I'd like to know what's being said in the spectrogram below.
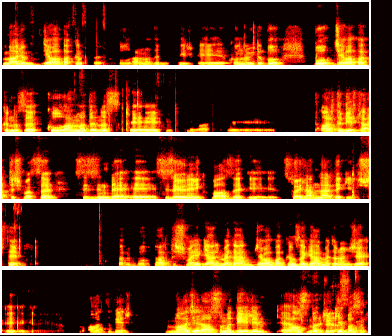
Malum cevap hakkınızı kullanmadığınız bir e, konuydu bu. Bu cevap hakkınızı kullanmadığınız e, bir şey var. E, artı bir tartışması. Sizin de e, size yönelik bazı e, söylemler de gelişti. Tabii bu tartışmaya gelmeden, cevap hakkınıza gelmeden önce e, artı bir macerası mı diyelim e, aslında macerası. Türkiye basın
